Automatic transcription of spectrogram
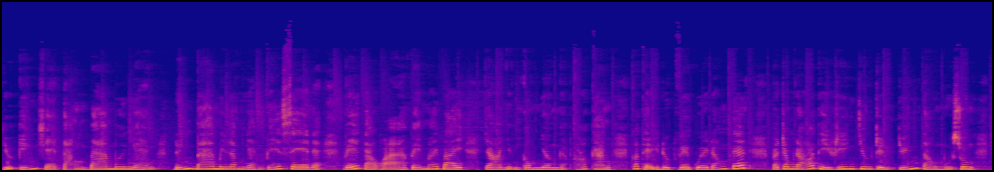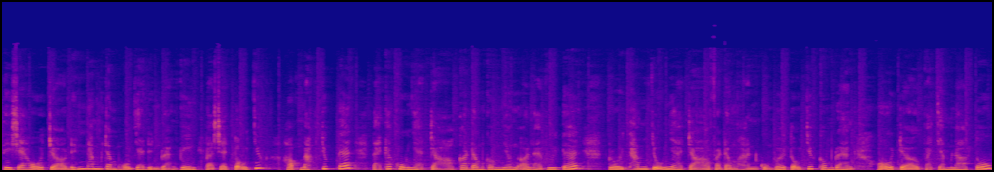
dự kiến sẽ tặng 30.000 đến 35.000 vé xe nè, vé tàu hỏa, vé máy bay cho những công nhân gặp khó khăn có thể được về quê đón Tết. Và trong đó thì riêng chương trình chuyến tàu mùa xuân thì sẽ hỗ trợ đến 500 hộ gia đình đoàn viên và sẽ tổ chức họp mặt chúc Tết tại các khu nhà trọ có đông công nhân ở lại vui Tết, rồi thăm chủ nhà trọ và đồng hành cùng với tổ chức công đoàn hỗ trợ và chăm lo tốt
